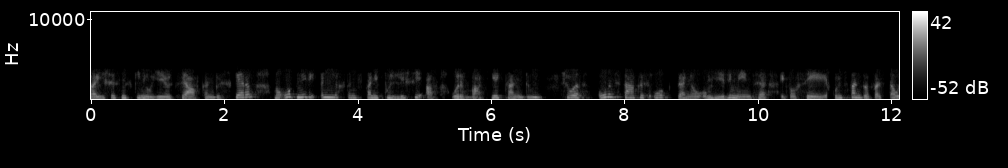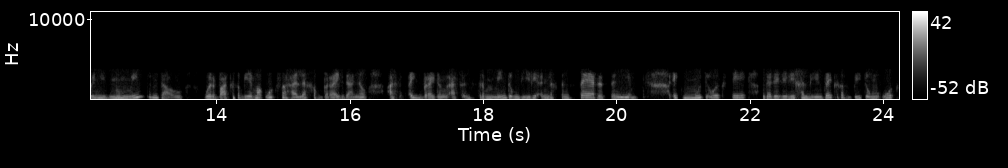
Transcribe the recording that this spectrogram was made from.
wyse miskien hoe jy jouself kan beskerm maar ook net die inligting van die polisie af oor wat jy kan doen. So ons taak is ook dan nou om hierdie mense, ek wil sê, konstant bewus te hou en die momentum te hou oor wat gebeur maar ook vir hulle gebruik dan nou as uitbreiding as instrument om hierdie inligting verder te neem. Ek moet ook sê dat dit die geleentheid gebied om ook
